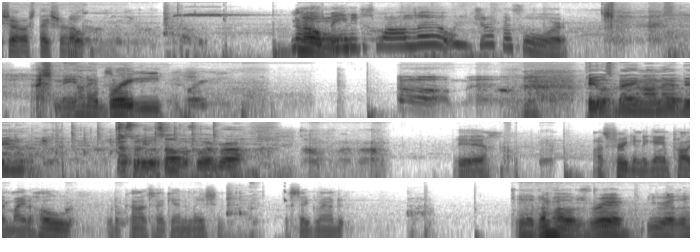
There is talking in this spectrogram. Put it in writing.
sharp. Stay sharp. Nope. no, No, Bean, he just wall up. What are you jumping for? That's me on that break. Oh man. He was banging on that beanie. That's what he was hoping for, bro. Yeah. I was freaking the game probably might hold with a contact animation. Let's stay grounded. Yeah, them hoes rare. You rather.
